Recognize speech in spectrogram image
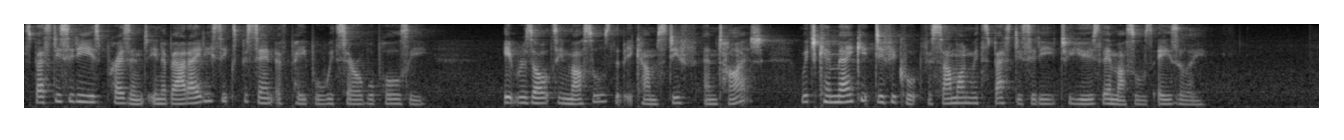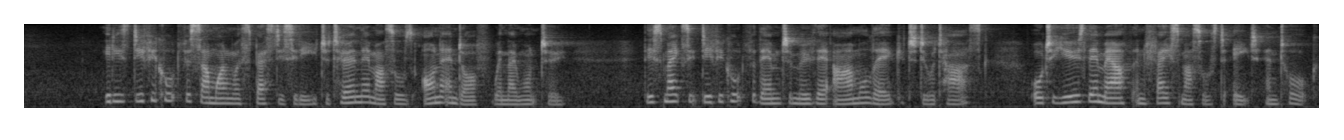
Spasticity is present in about 86% of people with cerebral palsy. It results in muscles that become stiff and tight, which can make it difficult for someone with spasticity to use their muscles easily. It is difficult for someone with spasticity to turn their muscles on and off when they want to. This makes it difficult for them to move their arm or leg to do a task, or to use their mouth and face muscles to eat and talk.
